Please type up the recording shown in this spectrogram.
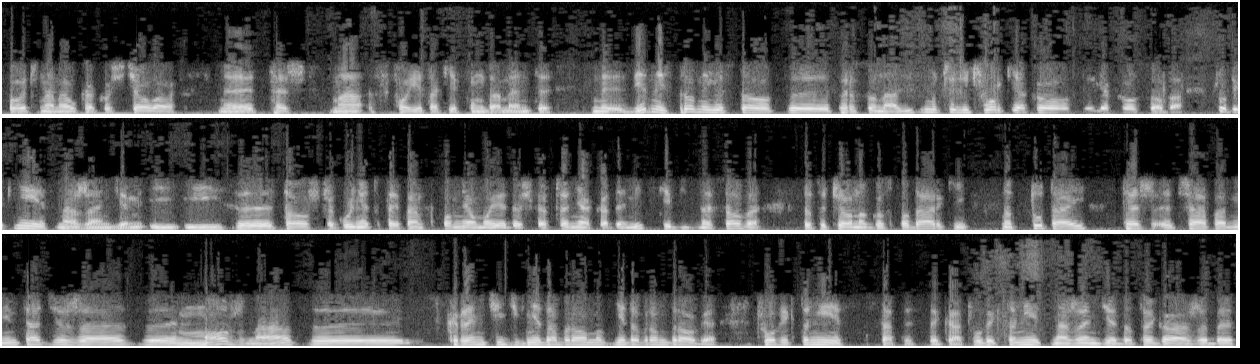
społeczna nauka Kościoła też ma swoje takie fundamenty. Z jednej strony jest to e, personalizm, czyli człowiek jako, jako osoba. Człowiek nie jest narzędziem i, i e, to szczególnie tutaj Pan wspomniał moje doświadczenia akademickie, biznesowe, dotyczy ono gospodarki. No tutaj też e, trzeba pamiętać, że z, można z, skręcić w niedobrą, w niedobrą drogę. Człowiek to nie jest statystyka. Człowiek to nie jest narzędzie do tego, ażeby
